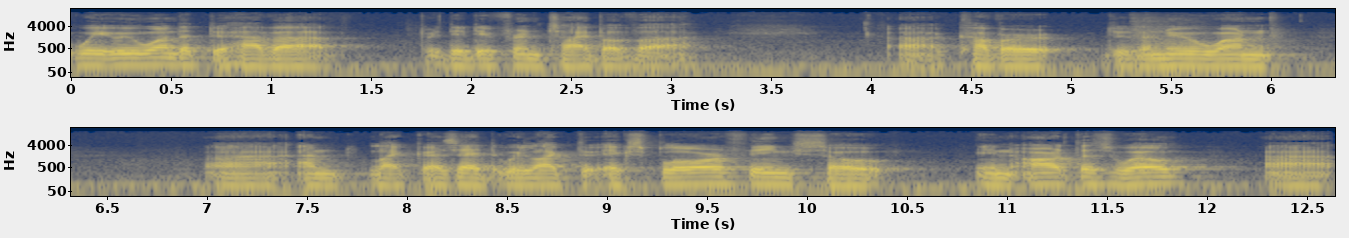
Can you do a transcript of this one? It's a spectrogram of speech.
we, we wanted to have a pretty different type of uh, uh, cover to the new one. Uh, and like I said, we like to explore things. So in art as well, uh,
